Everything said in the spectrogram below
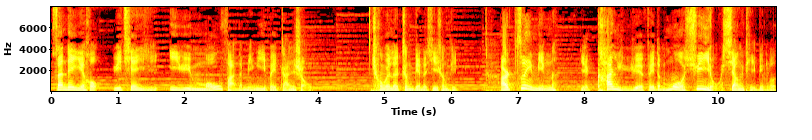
三天以后，于谦以意欲谋反的名义被斩首，成为了政变的牺牲品，而罪名呢，也堪与岳飞的莫须有相提并论。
